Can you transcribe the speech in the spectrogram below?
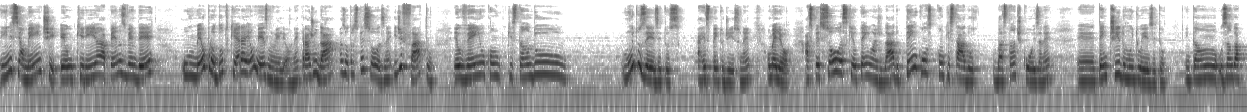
Inicialmente, eu queria apenas vender o meu produto que era eu mesma melhor, né, para ajudar as outras pessoas, né? E de fato, eu venho conquistando muitos êxitos a respeito disso, né? Ou melhor, as pessoas que eu tenho ajudado têm conquistado bastante coisa, né? É, tem tido muito êxito. Então, usando a,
